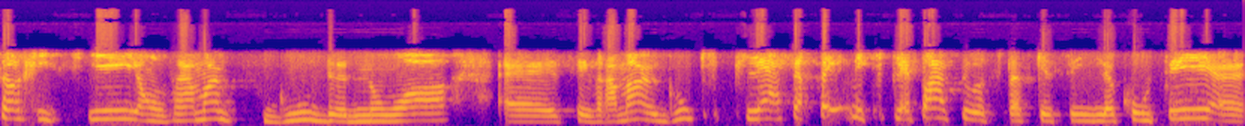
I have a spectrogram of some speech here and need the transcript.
torréfiées ont vraiment un petit goût de noix. c'est vraiment un goût qui plaît à certains, mais qui plaît pas à tous parce que c'est le côté euh,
